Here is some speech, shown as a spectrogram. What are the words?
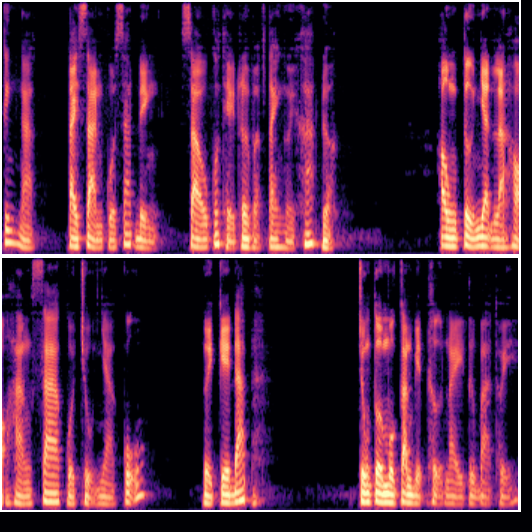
kinh ngạc, tài sản của gia đình sao có thể rơi vào tay người khác được. Hồng tự nhận là họ hàng xa của chủ nhà cũ. Người kia đáp, Chúng tôi mua căn biệt thự này từ bà Thủy.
